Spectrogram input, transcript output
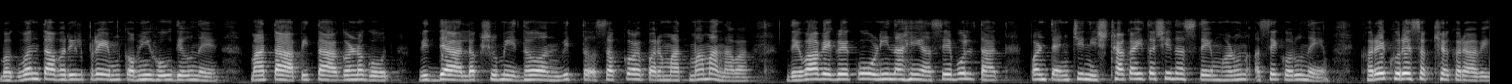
भगवंतावरील प्रेम कमी होऊ देऊ नये. माता पिता गणगोत विद्या लक्ष्मी धन वित्त सकळ परमात्मा मानावा. देवा वेगळे कोणी नाही असे बोलतात पण त्यांची निष्ठा काही तशी नसते म्हणून असे करू नये. खरेखुरे सख्य करावे.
